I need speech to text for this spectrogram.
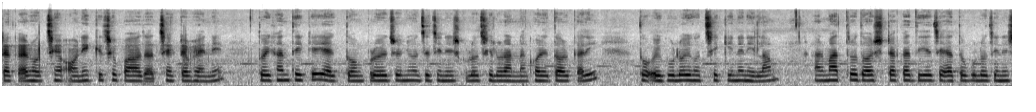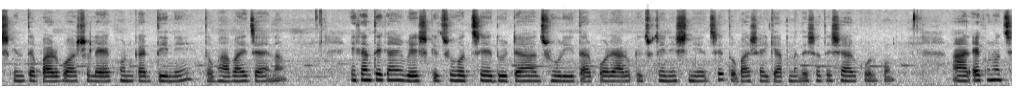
টাকার হচ্ছে অনেক কিছু পাওয়া যাচ্ছে একটা ভ্যানে। তো এখান থেকেই একদম প্রয়োজনীয় যে জিনিসগুলো ছিল রান্নাঘরের দরকারি তো ওইগুলোই হচ্ছে কিনে নিলাম। আর মাত্র দশ টাকা দিয়ে যে এতগুলো জিনিস কিনতে পারব আসলে এখনকার দিনে তো ভাবাই যায় না। এখান থেকে আমি বেশ কিছু হচ্ছে দুইটা ঝুড়ি, তারপরে আরও কিছু জিনিস নিয়েছে, তো বাসায় গিয়ে আপনাদের সাথে শেয়ার করব। আর এখন হচ্ছে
